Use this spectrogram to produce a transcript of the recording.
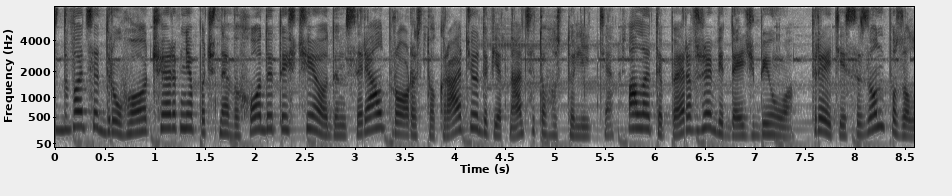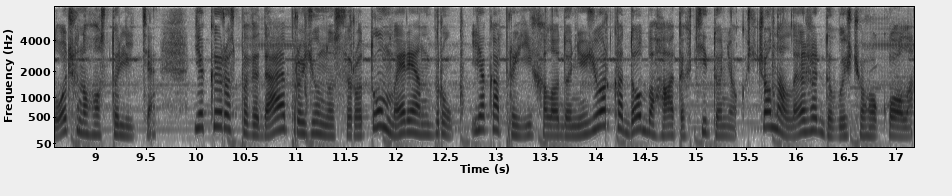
З 22 червня почне виходити ще один серіал про аристократію 19 століття, але тепер вже від HBO. Третій сезон позолоченого століття, який розповідає про юну сироту Меріан Брук, яка приїхала до Нью-Йорка до багатих тітоньок, що належать до вищого кола.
